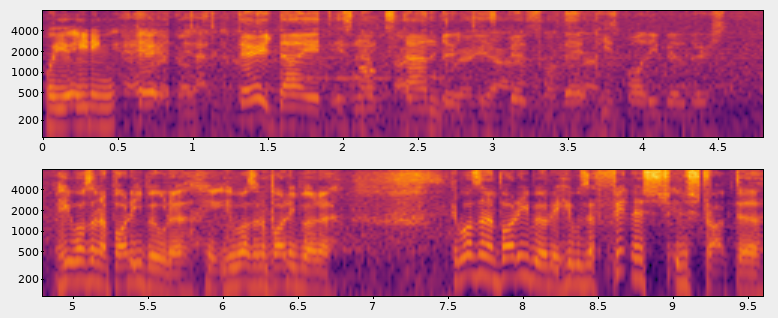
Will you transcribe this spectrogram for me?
where you're eating. their, their diet is not standard. that- these, yeah, buil- it's not standard. these bodybuilders. He wasn't a bodybuilder. He, he wasn't a bodybuilder. He wasn't a bodybuilder. He was a fitness instructor.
